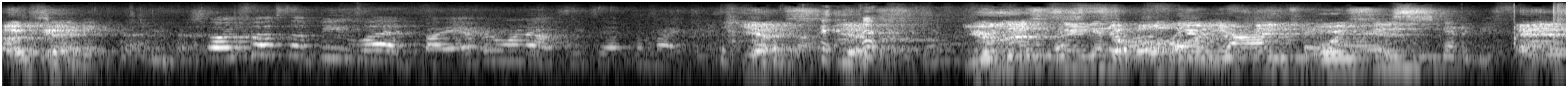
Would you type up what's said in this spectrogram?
Okay. So I'm supposed to be led by everyone else except for Mike. Yes, yes. You're listening to all the other kids' voices, and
